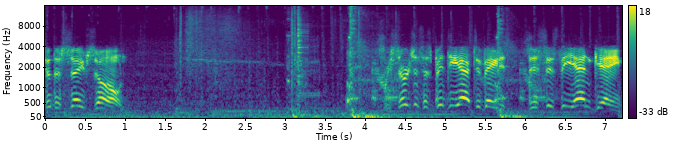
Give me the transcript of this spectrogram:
To the safe zone. Resurgence has been deactivated. This is the end game.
